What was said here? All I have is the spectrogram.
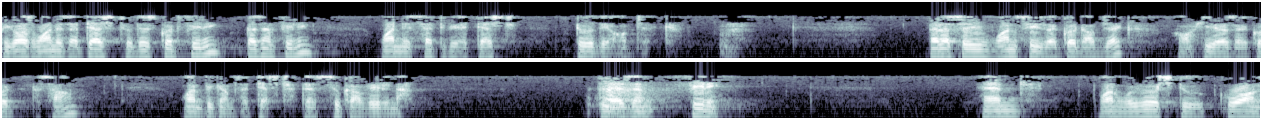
Because one is attached to this good feeling, pleasant feeling, one is said to be attached to the object. Let us say one sees a good object or hears a good sound, one becomes attached. That's sukha vedana, pleasant feeling. And one will wish to go on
